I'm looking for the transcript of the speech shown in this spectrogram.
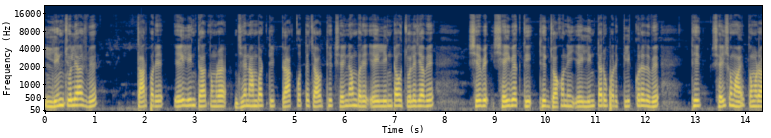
লিঙ্ক চলে আসবে। তারপরে এই লিঙ্কটা তোমরা যে নাম্বারটি ট্র্যাক করতে চাও, ঠিক সেই নাম্বারে এই লিঙ্কটাও চলে যাবে। সে সেই ব্যক্তি ঠিক যখনই এই লিঙ্কটার উপরে ক্লিক করে দেবে, ঠিক সেই সময় তোমরা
